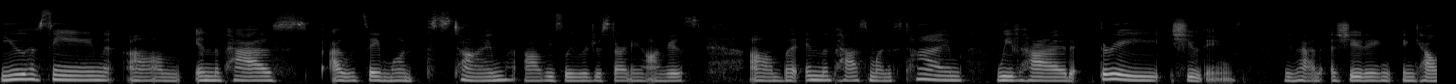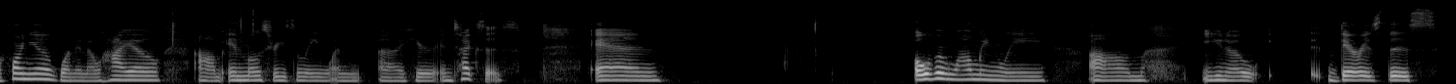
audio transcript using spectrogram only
you have seen um, in the past, I would say, month's time. Obviously, we're just starting August, um, but in the past month's time, we've had three shootings. We've had a shooting in California, one in Ohio, um, and most recently, one uh, here in Texas. And overwhelmingly, um, you know, there is this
